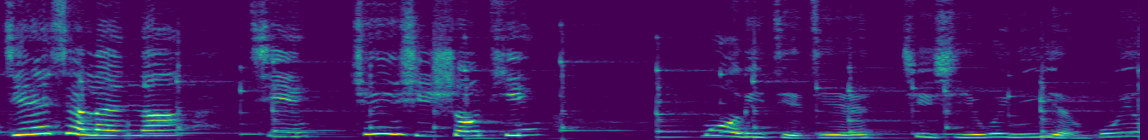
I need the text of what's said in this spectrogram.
接下来呢，请继续收听，茉莉姐姐继续为你演播哟。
